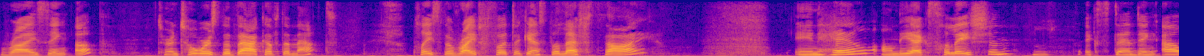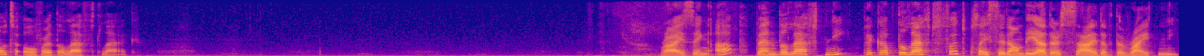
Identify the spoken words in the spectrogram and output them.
Rising up, turn towards the back of the mat. Place the right foot against the left thigh. Inhale on the exhalation, extending out over the left leg. Rising up, bend the left knee, pick up the left foot, place it on the other side of the right knee.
